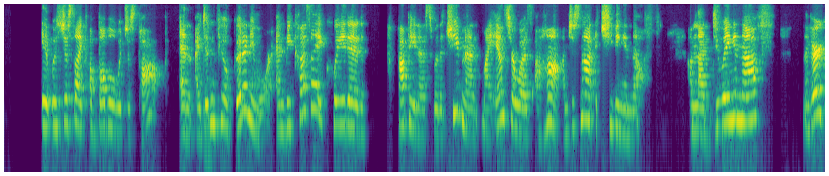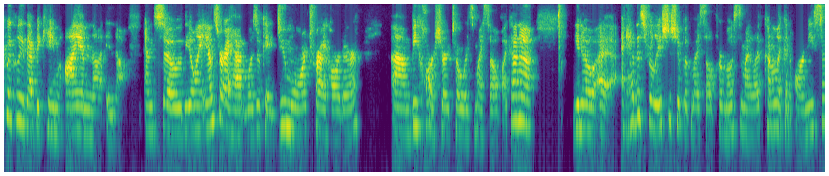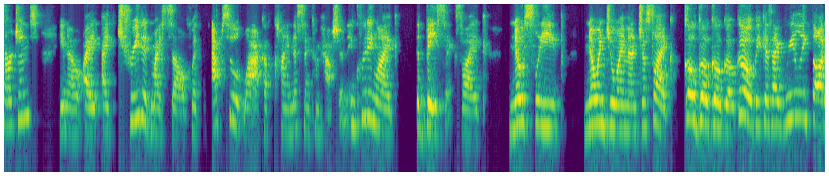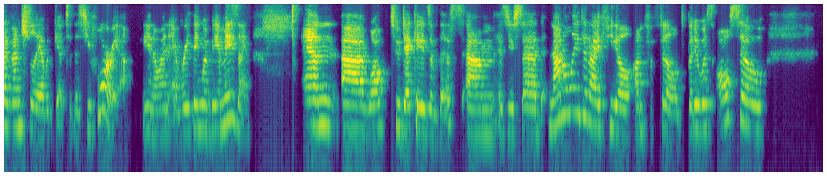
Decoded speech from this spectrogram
it was just like a bubble would just pop and I didn't feel good anymore. And because I equated happiness with achievement, my answer was, uh huh, I'm just not achieving enough. I'm not doing enough. And very quickly that became, I am not enough. And so the only answer I had was, okay, do more, try harder, um, be harsher towards myself. I kind of, you know, I, I, had this relationship with myself for most of my life, kind of like an army sergeant. You know, I, I treated myself with absolute lack of kindness and compassion, including like the basics, like no sleep, no enjoyment, just like go, go, go, go, go, because I really thought eventually I would get to this euphoria, you know, and everything would be amazing. And uh, well, two decades of this, um, as you said, not only did I feel unfulfilled, but it was also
